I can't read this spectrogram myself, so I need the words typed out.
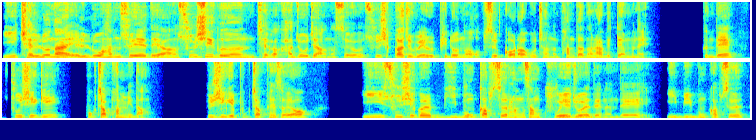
이 젤루나 엘루 함수에 대한 수식은 제가 가져오지 않았어요. 수식까지 외울 필요는 없을 거라고 저는 판단을 하기 때문에. 근데 수식이 복잡합니다. 수식이 복잡해서요. 이 수식을 미분값을 항상 구해줘야 되는데 이 미분값을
